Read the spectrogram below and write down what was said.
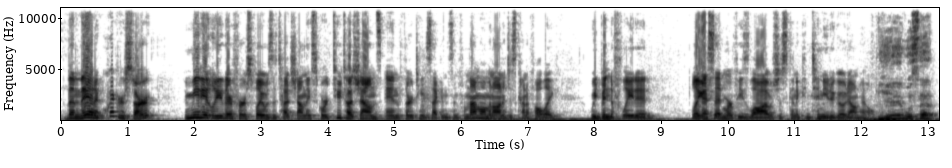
But then they had a quicker start. Immediately, their first play was a touchdown. They scored two touchdowns in 13 seconds. And from that moment on, it just kind of felt like we'd been deflated. Like I said, Murphy's Law was just going to continue to go downhill. Yeah, it was that.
